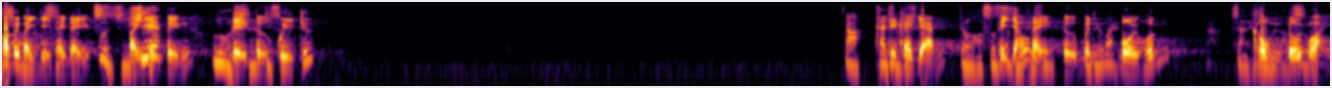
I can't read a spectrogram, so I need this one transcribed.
37 vị thầy này phải thực tiễn đệ tử quy trước. Khi khai giảng thì giáo này tự mình bồi huấn không đối ngoại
